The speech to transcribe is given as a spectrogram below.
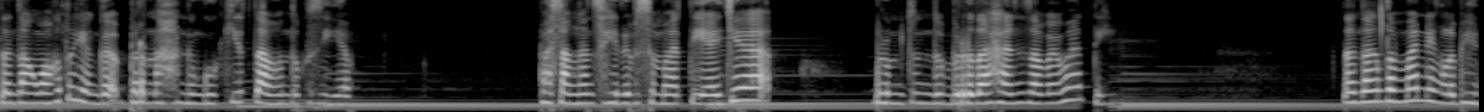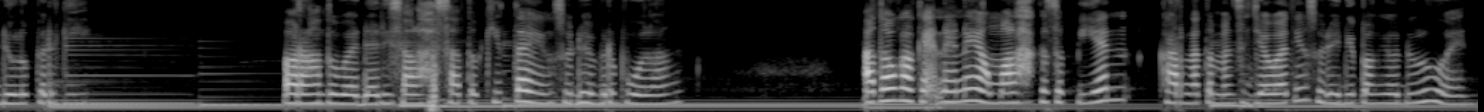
tentang waktu yang gak pernah nunggu kita untuk siap. Pasangan sehidup semati aja belum tentu bertahan sampai mati. Tentang teman yang lebih dulu pergi. Orang tua dari salah satu kita yang sudah berpulang. Atau kakek nenek yang malah kesepian karena teman sejawatnya sudah dipanggil duluan.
